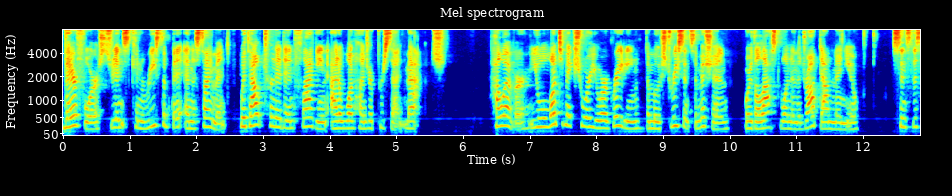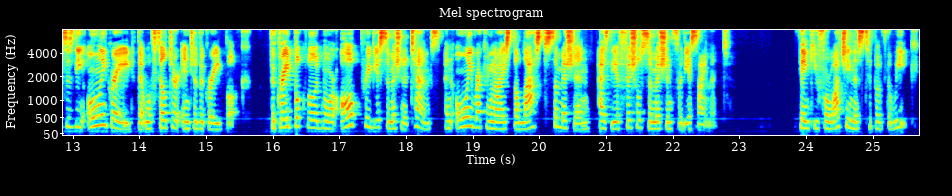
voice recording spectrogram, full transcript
Therefore, students can resubmit an assignment without Turnitin flagging at a 100% match. However, you will want to make sure you are grading the most recent submission or the last one in the drop-down menu, since this is the only grade that will filter into the gradebook. The gradebook will ignore all previous submission attempts and only recognize the last submission as the official submission for the assignment. Thank you for watching this tip of the week.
